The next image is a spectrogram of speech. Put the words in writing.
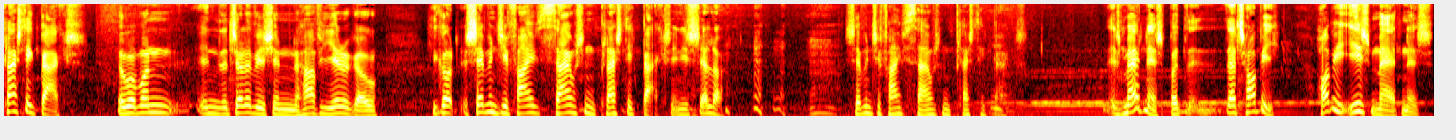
plastic bags. There were one in the television half a year ago. He got 75,000 plastic bags in his cellar. 75,000 plastic bags. It's madness, but that's hobby. Hobby is madness.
